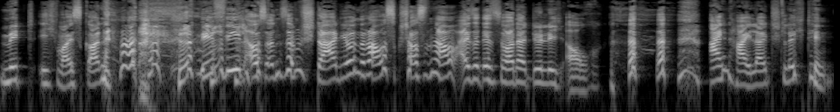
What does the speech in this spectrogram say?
mit, ich weiß gar nicht, wie viel aus unserem Stadion rausgeschossen haben. Also das war natürlich auch ein Highlight schlechthin.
